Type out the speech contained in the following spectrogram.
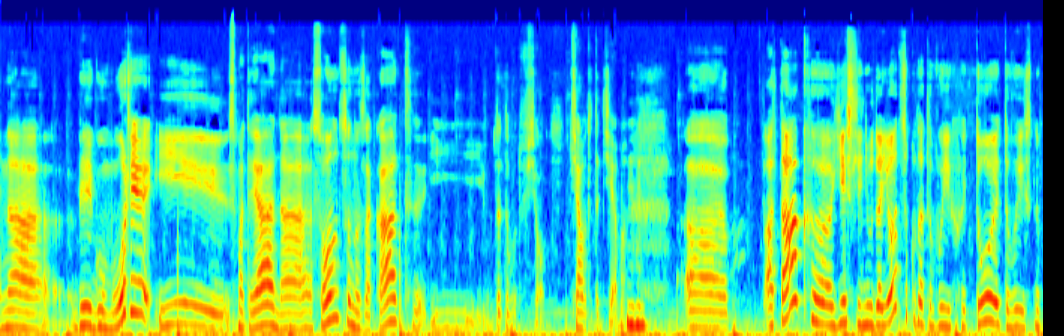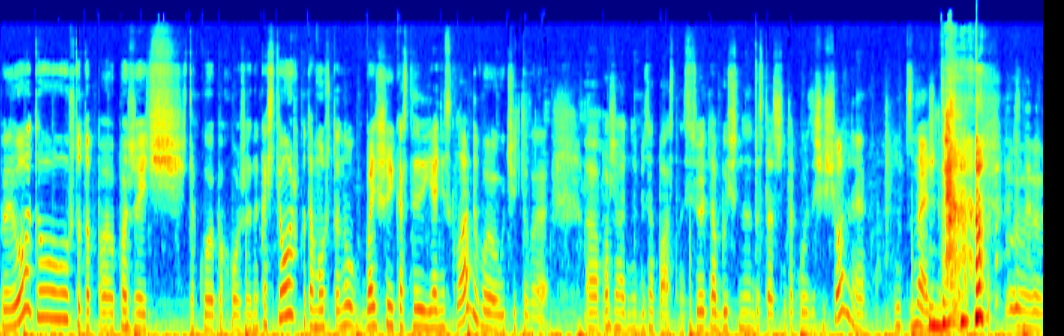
на берегу моря и смотря на солнце, на закат и вот это вот все, вся вот эта тема. Mm-hmm. А так, э, если не удается куда-то выехать, то это выезд на природу, что-то пожечь такое похожее на костер, потому что, ну, большие костры я не складываю, учитывая э, пожарную безопасность. Все это обычно достаточно такое защищенное. Ну, ты знаешь, да. э,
